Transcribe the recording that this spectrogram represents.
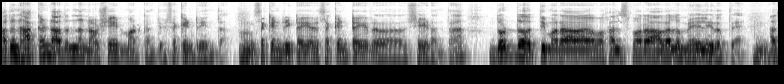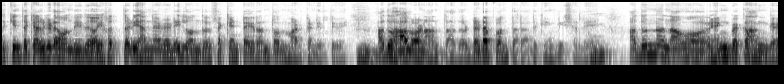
ಅದನ್ನ ಹಾಕೊಂಡು ಅದನ್ನ ನಾವು ಶೇಡ್ ಮಾಡ್ಕೊಂತೀವಿ ಸೆಕೆಂಡ್ರಿ ಅಂತ. Secondary tier second tier shade ಅಂತ. ದೊಡ್ಡ ಹತ್ತಿ ಮರ ಹಲ್ಸ್ ಮರ ಅವೆಲ್ಲ ಮೇಲಿರುತ್ತೆ. ಅದಕ್ಕಿಂತ ಕೆಳಗಡೆ ಒಂದು ಇದು ಹತ್ತು ಅಡಿ ಹನ್ನೆರಡು ಅಡಿಲಿ ಒಂದು ಸೆಕೆಂಡ್ ಟೈರ್ ಅಂತ ಒಂದು ಮಾಡ್ಕೊಂಡಿರ್ತೀವಿ. ಅದು ಹಾಲ್ವಾಣ ಅಂತ ಅದು ಡೆಡಪ್ ಅಂತಾರೆ ಅದಕ್ಕೆ ಇಂಗ್ಲೀಷಲ್ಲಿ ಅದನ್ನ ನಾವು ಹೆಂಗ್ ಬೇಕೋ ಹಂಗೆ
